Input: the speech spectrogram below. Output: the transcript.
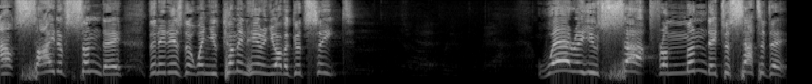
outside of Sunday than it is that when you come in here and you have a good seat. Where are you sat from Monday to Saturday?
